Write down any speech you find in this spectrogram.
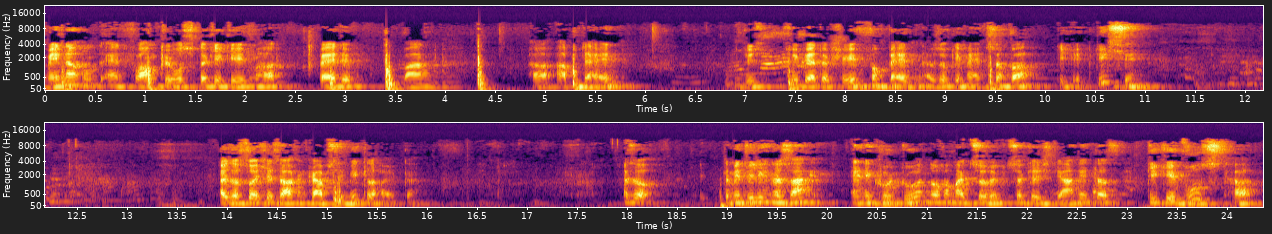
Männer- und ein Frauenkloster gegeben hat. Beide waren äh, Abteien. Und wissen Sie, wer der Chef von beiden also gemeinsam war? Die Äbtissin. Also solche Sachen gab es im Mittelalter. Also damit will ich nur sagen, eine Kultur, noch einmal zurück zur Christianitas, die gewusst hat,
